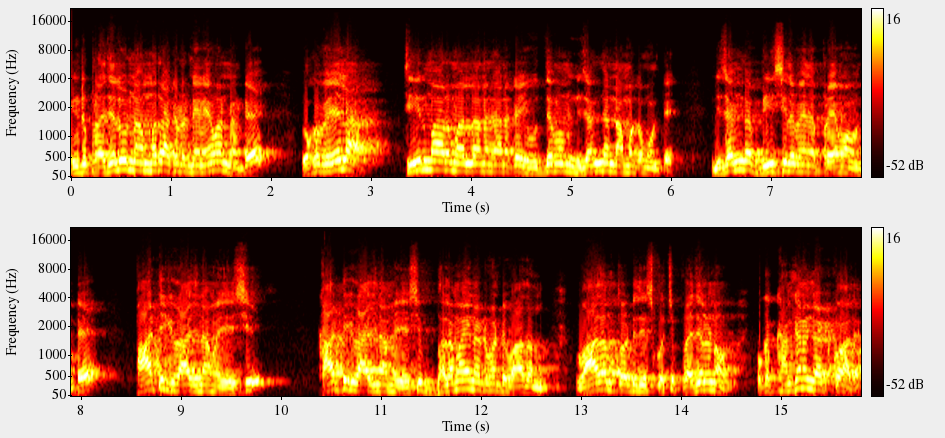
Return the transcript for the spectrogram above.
ఇటు ప్రజలు నమ్మరు అక్కడ నేనేమన్నంటే ఒకవేళ తీర్మానం మల్లన్న కనుక ఈ ఉద్యమం నిజంగా నమ్మకం ఉంటే నిజంగా బీసీల మీద ప్రేమ ఉంటే పార్టీకి రాజీనామా చేసి కార్టీకి రాజీనామా చేసి బలమైనటువంటి వాదం వాదంతో తీసుకొచ్చి ప్రజలను ఒక కంకణం కట్టుకోవాలి.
